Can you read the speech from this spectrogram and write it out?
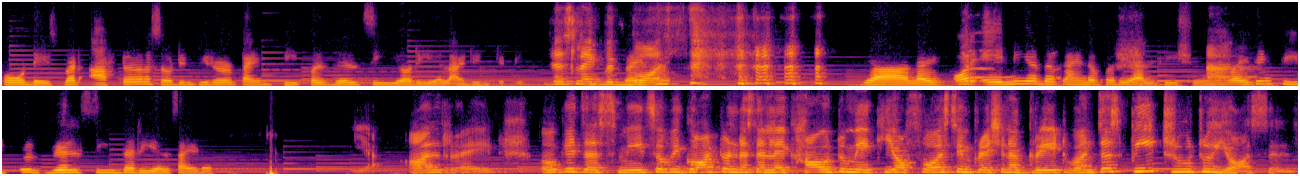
four days. But after a certain period of time, people will see your real identity. just like Big Right. Boss. Yeah, like or any other kind of a reality show. So I Ah. think people will see the real side of it. Yeah. All right. Okay jasmeet so we got to understand like how to make your first impression a great one. Just be true to yourself.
